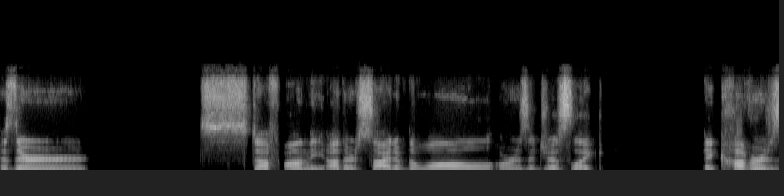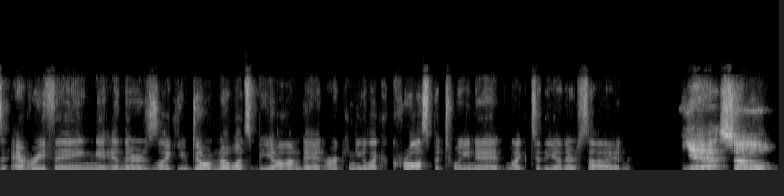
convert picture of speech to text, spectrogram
is there stuff on the other side of the wall, or is it just like it covers everything and there's like you don't know what's beyond it, or can you like cross between it like to the other side? Yeah, so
